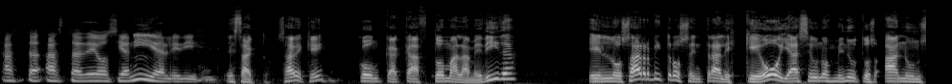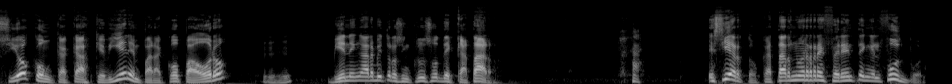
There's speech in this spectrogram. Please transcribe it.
hasta, hasta de Oceanía, le dije. Exacto. ¿Sabe qué? CONCACAF toma la medida. En los árbitros centrales que hoy, hace unos minutos, anunció CONCACAF que vienen para Copa Oro, vienen árbitros incluso de Qatar. Es cierto, Qatar no es referente en el fútbol,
